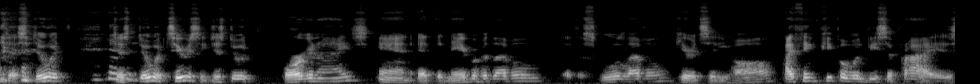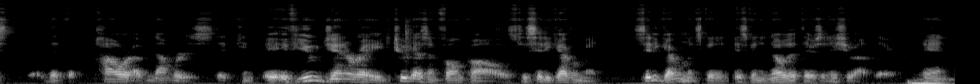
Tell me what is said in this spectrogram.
Just do it. just do it. Seriously, just do it. Organize and at the neighborhood level, at the school level, here at City Hall. I think people would be surprised that the power of numbers that can if you generate two dozen phone calls to city government, city government's gonna is gonna know that there's an issue out there. And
